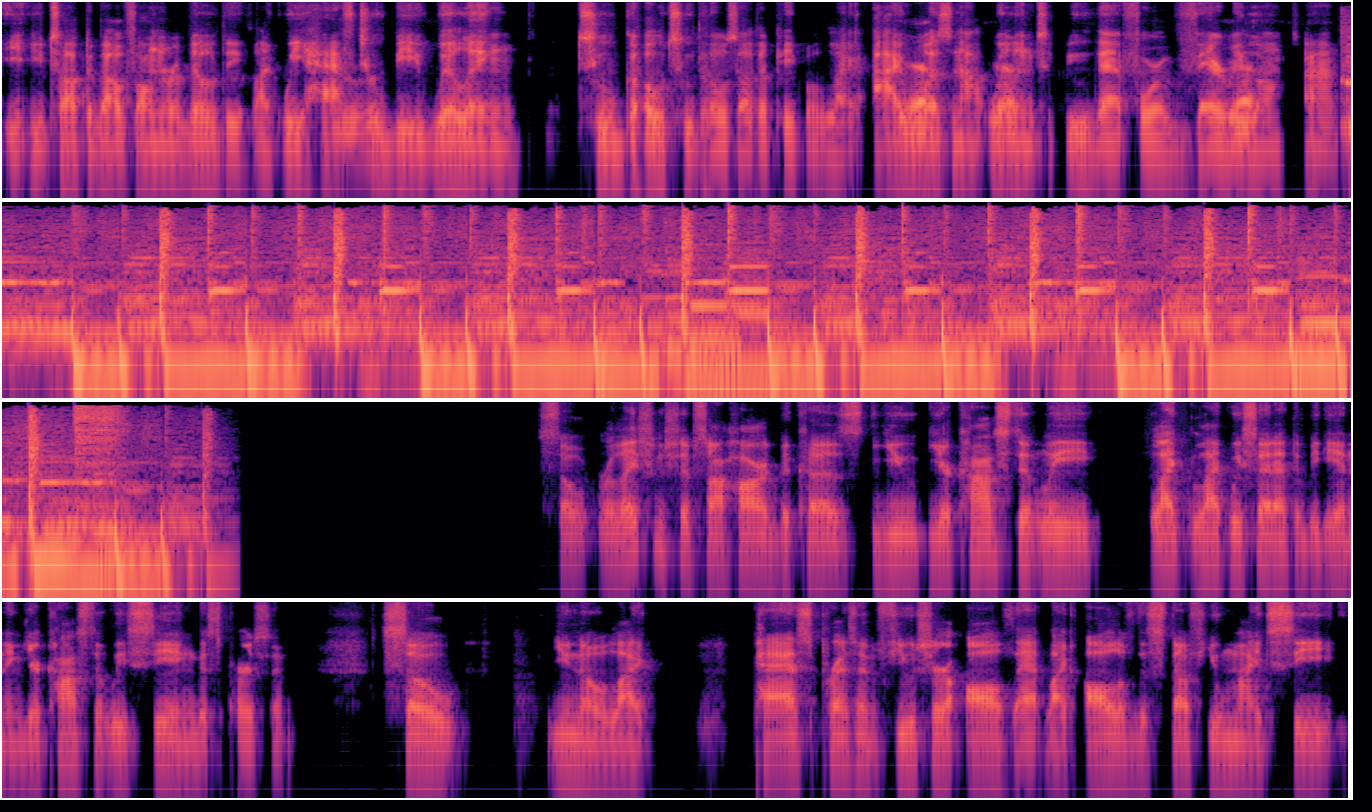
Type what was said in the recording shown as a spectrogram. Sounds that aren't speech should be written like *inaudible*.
you talked about vulnerability like we have mm-hmm. to be willing to go to those other people like i yeah. was not willing yeah. to do that for a very yeah. long time so relationships are hard because you you're constantly like like we said at the beginning you're constantly seeing this person. So you know like past present future all that like all of the stuff you might see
